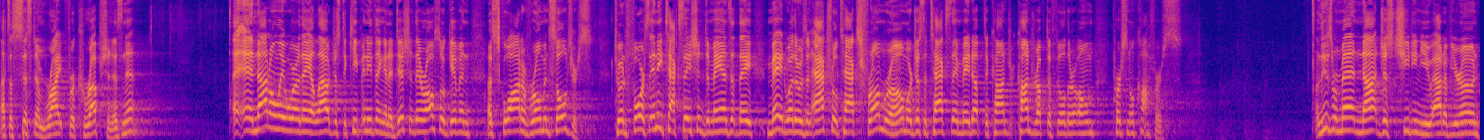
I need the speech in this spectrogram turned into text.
That's a system ripe for corruption, isn't it? And not only were they allowed just to keep anything in addition, they were also given a squad of Roman soldiers to enforce any taxation demands that they made, whether it was an actual tax from Rome or just a tax they made up to conjure, conjure up to fill their own personal coffers. And these were men not just cheating you out of your own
